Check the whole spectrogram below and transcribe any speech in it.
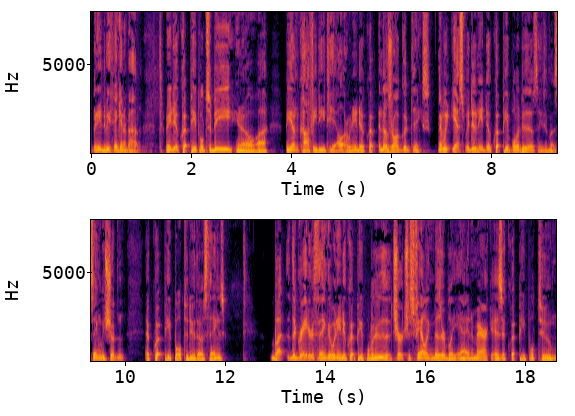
we need to be thinking about. We need to equip people to be, you know, uh, be on coffee detail or we need to equip, and those are all good things. And we, yes, we do need to equip people to do those things. I'm not saying we shouldn't equip people to do those things. But the greater thing that we need to equip people to do that the church is failing miserably at in America is equip people to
